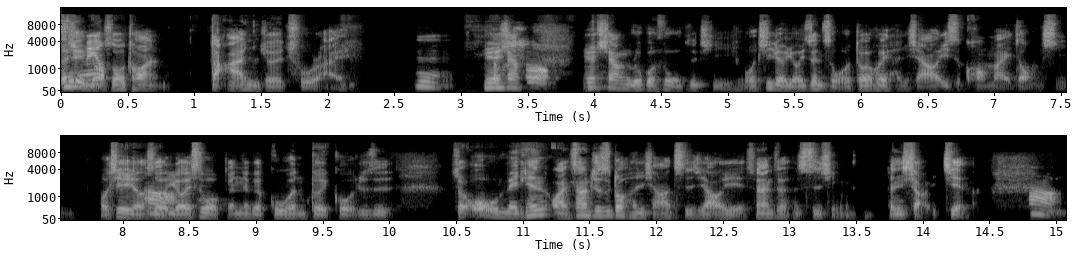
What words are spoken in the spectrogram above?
而且有时候突然答案就会出来，嗯，因为像因为像如果说我自己，我记得有一阵子我都会很想要一直狂买东西。我记得有时候有一次我跟那个顾问对过，就是就我每天晚上就是都很想要吃宵夜，虽然这个事情很小一件嗯。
